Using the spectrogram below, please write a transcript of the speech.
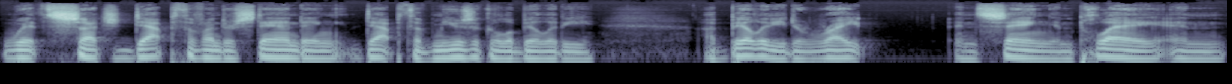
with such depth of understanding, depth of musical ability, ability to write and sing and play and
